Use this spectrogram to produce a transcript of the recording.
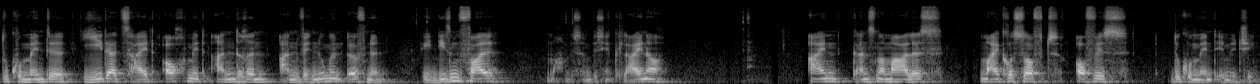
Dokumente jederzeit auch mit anderen Anwendungen öffnen. Wie in diesem Fall, machen wir es ein bisschen kleiner, ein ganz normales Microsoft Office Dokument Imaging.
